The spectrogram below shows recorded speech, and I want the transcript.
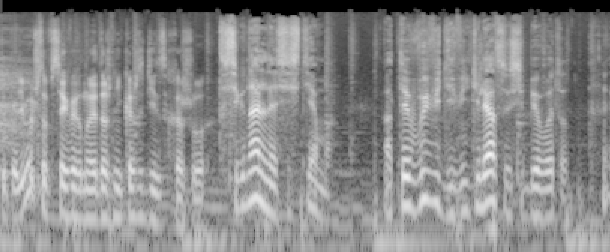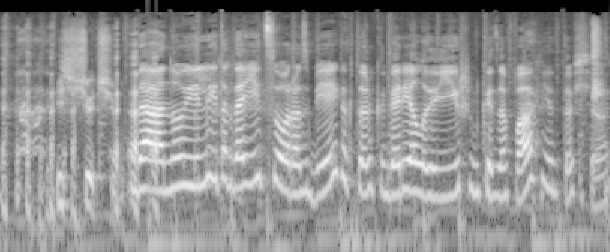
Ты понимаешь, что в серверную я даже не каждый день захожу? Это сигнальная система. А ты выведи вентиляцию себе в этот. Еще чего. Да, ну или тогда яйцо разбей, как только горелой яишенкой запахнет, то все.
